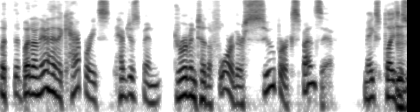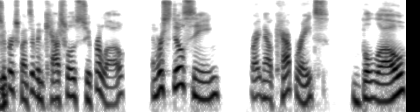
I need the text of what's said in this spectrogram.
But the, but on the other hand, the cap rates have just been driven to the floor. They're super expensive, makes places Mhm. super expensive, and cash flow is super low. And we're still seeing right now cap rates below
